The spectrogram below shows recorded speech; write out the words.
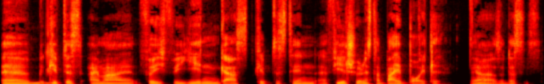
äh, gibt es einmal für, für jeden Gast gibt es den äh, viel Schönes dabei Beutel. Ja, also das ist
